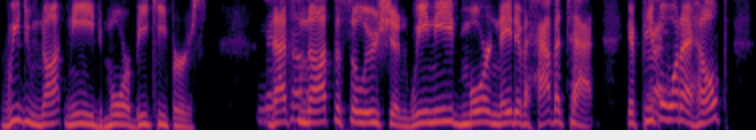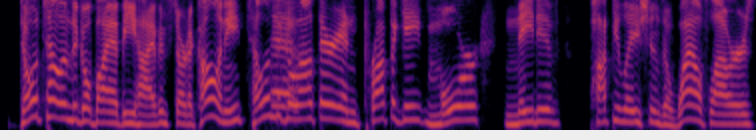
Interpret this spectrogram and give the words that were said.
We do not need more beekeepers. No. That's not the solution. We need more native habitat. If people right. want to help, don't tell them to go buy a beehive and start a colony. Tell them to go out there and propagate more native populations of wildflowers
